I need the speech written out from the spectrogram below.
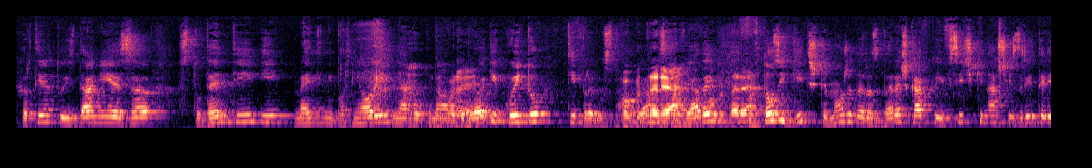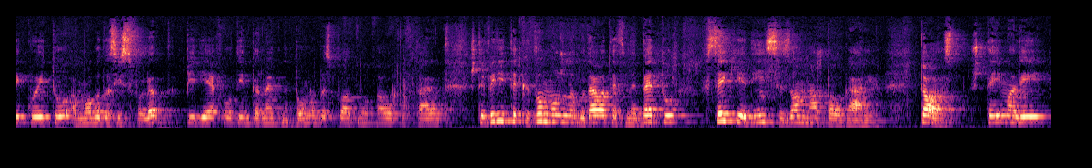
Хартиното издание е за студенти и медийни партньори, няколко малки бройки, които ти предоставя. Благодаря. Благодаря. В този гид ще може да разбереш, както и всички наши зрители, които могат да си свалят PDF от интернет напълно безплатно, отново повтарям. Ще видите какво може да го давате в небето всеки един сезон над България. Тоест, ще има ли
